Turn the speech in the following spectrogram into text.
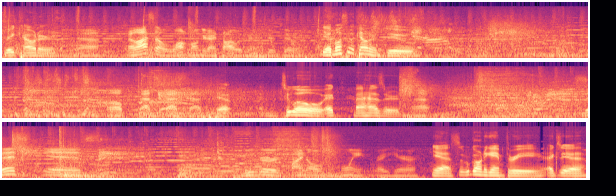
Great counter. Yeah. It lasted a lot longer than I thought it was going to too. Yeah, most of the counters do. Oh, that's that's dead. Yep. And 2-0, Matt Hazard. That. This is Loser's final point right here. Yeah, so we're going to game three. Exia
